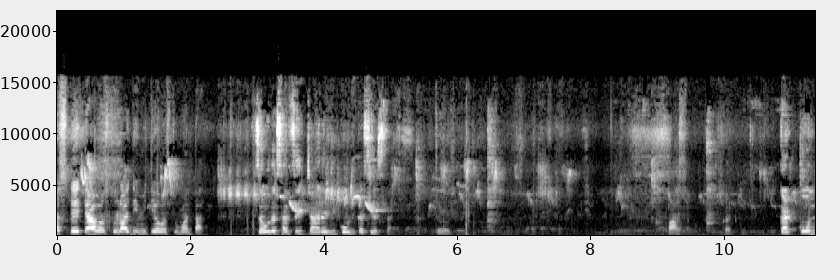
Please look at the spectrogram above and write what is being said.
असते त्या वस्तूला द्विमितीय वस्तू म्हणतात. चौरसाचे चारही कोण कसे असतात? पाच. काटकोन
